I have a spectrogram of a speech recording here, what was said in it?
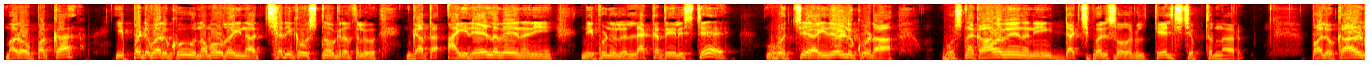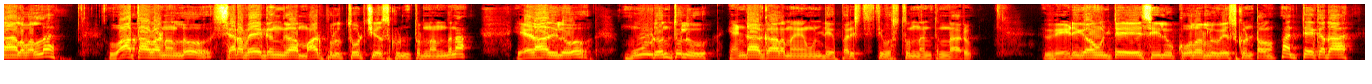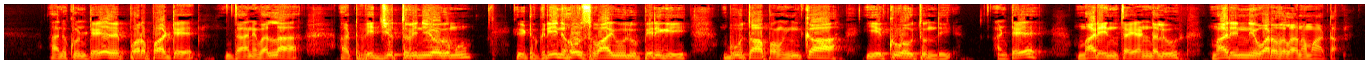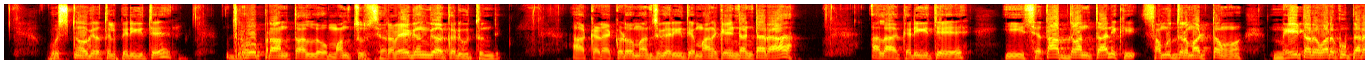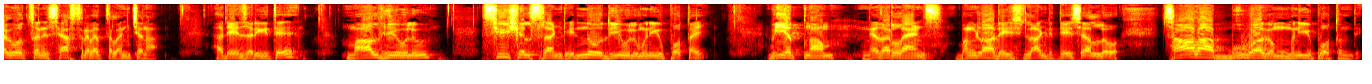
మరో పక్క ఇప్పటి వరకు నమోదైన అత్యధిక ఉష్ణోగ్రతలు గత ఐదేళ్ళవేనని నిపుణులు లెక్క తేలిస్తే వచ్చే ఐదేళ్ళు కూడా ఉష్ణకాలమేనని డచ్ పరిశోధకులు తేల్చి చెప్తున్నారు. పలు కారణాల వల్ల వాతావరణంలో శరవేగంగా మార్పులు చోటు చేసుకుంటున్నందున ఏడాదిలో మూడొంతులు ఎండాకాలమే ఉండే పరిస్థితి వస్తుందంటున్నారు. వేడిగా ఉంటే ఏసీలు కూలర్లు వేసుకుంటాం. అంతే కదా? అనుకుంటే పొరపాటే. దానివల్ల అటు విద్యుత్ వినియోగము ఇటు గ్రీన్ హౌస్ వాయువులు పెరిగి భూతాపం ఇంకా ఎక్కువ అవుతుంది అంటే మరింత ఎండలు మరిన్ని వరదలు అన్నమాట ఉష్ణోగ్రతలు పెరిగితే ధ్రువ ప్రాంతాల్లో మంచు శరవేగంగా కరుగుతుంది. అక్కడెక్కడో మంచు కరిగితే మనకేంటంటారా? అలా కరిగితే ఈ శతాబ్దాంతానికి సముద్ర మట్టం మీటర్ వరకు పెరగవచ్చని శాస్త్రవేత్తల అంచనా. అదే జరిగితే మాల్దీవులు సీషెల్స్ లాంటి ఎన్నో దీవులు మునిగిపోతాయి. వియత్నాం నెదర్లాండ్స్ బంగ్లాదేశ్ లాంటి దేశాల్లో చాలా భూభాగం మునిగిపోతుంది.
